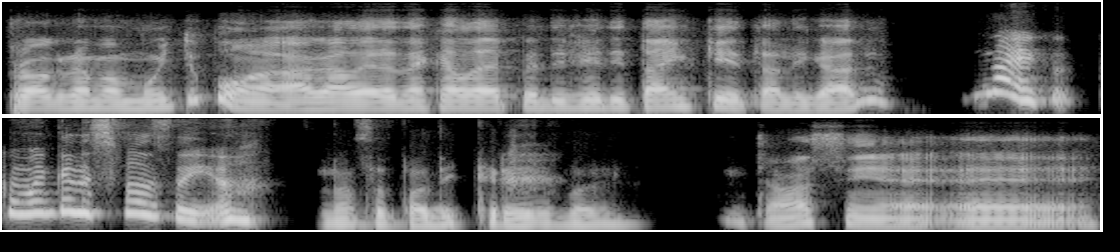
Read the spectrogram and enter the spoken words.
programas muito bons. A galera naquela época devia editar em quê, tá ligado? Né, como é que eles faziam? Nossa, pode crer, mano. Então, assim, é, é-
